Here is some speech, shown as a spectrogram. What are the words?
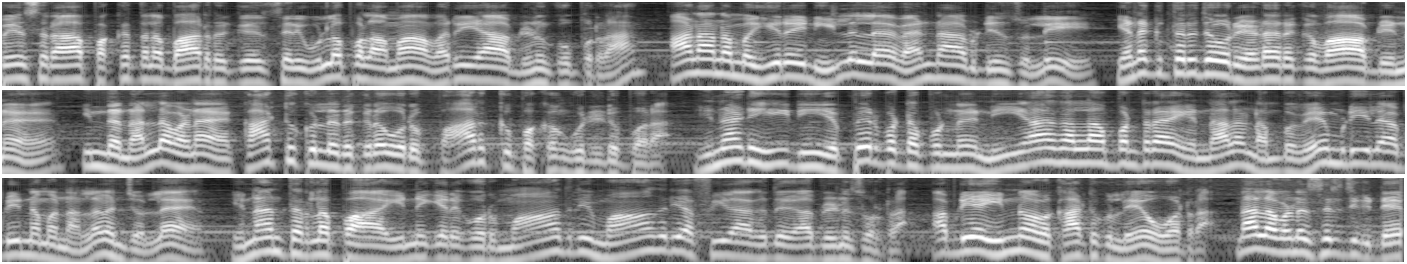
பேசுறா பக்கத்துல பார் இருக்கு சரி உள்ள போலாமா வரியா? அப்படின்னு கூப்பிடுறான் ஆனா நம்ம ஹீரோயின் இல்ல இல்ல வேண்டாம் அப்படின்னு சொல்லி எனக்கு தெரிஞ்ச ஒரு இடம் இருக்கு வா அப்படின்னு இந்த நல்லவனை காட்டுக்குள்ள இருக்கிற ஒரு பார்க்கு பக்கம் கூட்டிட்டு போறா. என்னாடி நீ எப்பேற்பட்ட பொண்ணு? நீயா அதெல்லாம் பண்ற? என்னால நம்பவே முடியல அப்படின்னு நம்ம நல்லவன் சொல்ல என்னன்னு தெரியலப்பா இன்னைக்கு எனக்கு ஒரு மாதிரி மாதிரியா ஃபீல் ஆகுது அப்படின்னு சொல்றான் அப்படியே இன்னும் அவ காட்டுக்குள்ளேயே ஓடுறான் நல்லவனை சிரிச்சுக்கிட்டே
